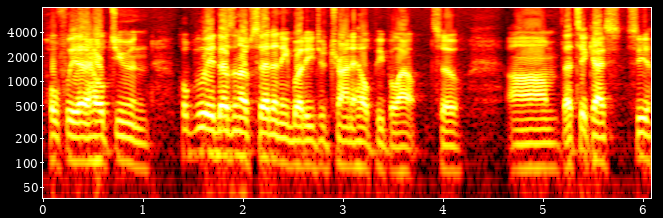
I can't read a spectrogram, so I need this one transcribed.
Hopefully that helped you, and hopefully it doesn't upset anybody to trying to help people out. So um, that's it, guys. See ya.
